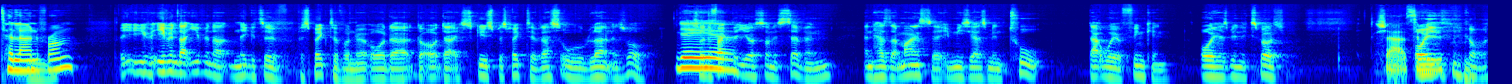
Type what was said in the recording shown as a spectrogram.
to learn Mm. from. Even, even that, even that negative perspective on it, or that the, or that excuse perspective, that's all learned as well. Yeah, So yeah, the yeah. fact that your son is seven and has that mindset, it means he hasn't been taught that way of thinking, or he has been exposed. Shout out to me. he, come on.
